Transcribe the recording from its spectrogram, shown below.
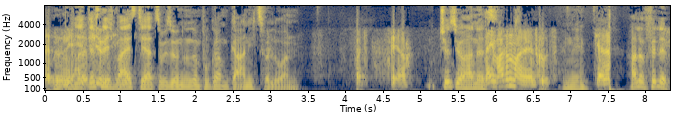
Also nicht wer alle das vier nicht weiß, der hat sowieso in unserem Programm gar nichts verloren. Ja. Tschüss, Johannes. Nein, warte mal ganz kurz. Nee. Gerne. Hallo, Philipp.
